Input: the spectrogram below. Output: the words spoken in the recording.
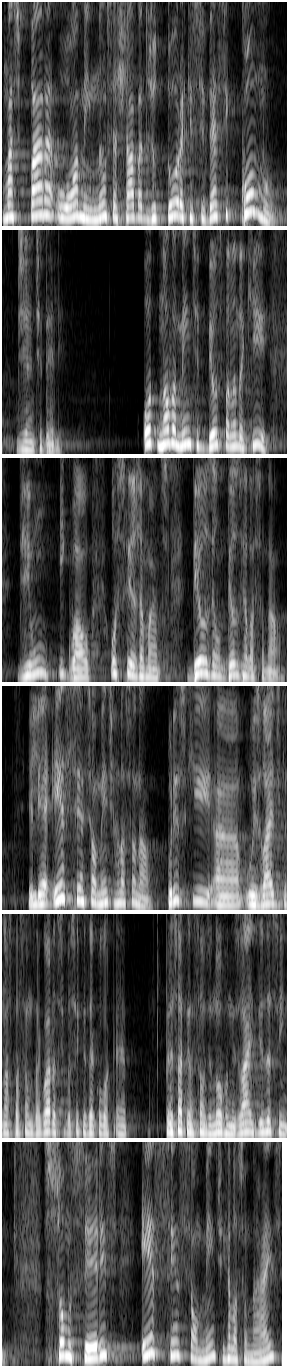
mas para o homem não se achava adjutora que estivesse como diante dele. Ou, novamente, Deus falando aqui de um igual. Ou seja, amados, Deus é um Deus relacional. Ele é essencialmente relacional. Por isso que ah, o slide que nós passamos agora, se você quiser colocar, é, prestar atenção de novo no slide, diz assim: somos seres essencialmente relacionais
